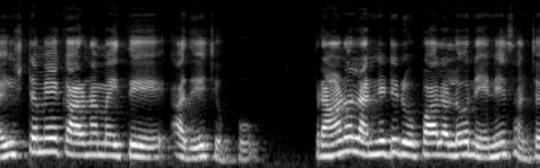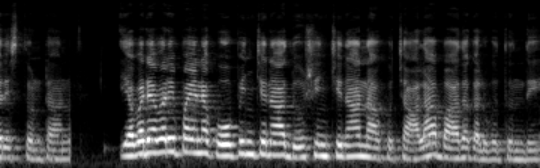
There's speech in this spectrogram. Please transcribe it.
అయిష్టమే కారణమైతే అదే చెప్పు. ప్రాణులన్నిటి రూపాలలో నేనే సంచరిస్తుంటాను. ఎవరెవరిపైన కోపించినా దూషించినా నాకు చాలా బాధ కలుగుతుంది.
